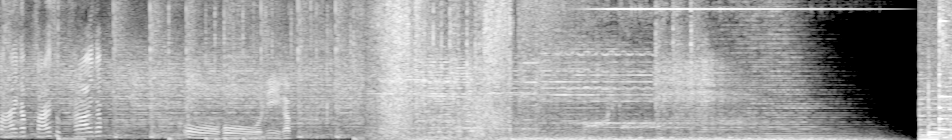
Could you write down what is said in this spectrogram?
ซ้ายครับซ้ายสุดท้ายครับ โอ้โหนี่ครับ เ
